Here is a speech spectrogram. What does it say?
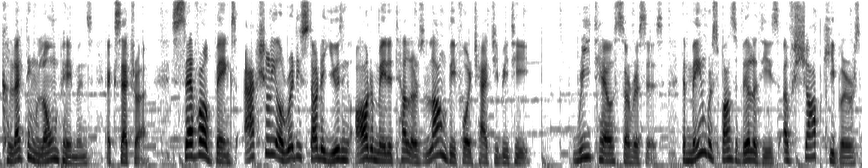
collecting loan payments, etc. Several banks actually already started using automated tellers long before ChatGPT. Retail services. The main responsibilities of shopkeepers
